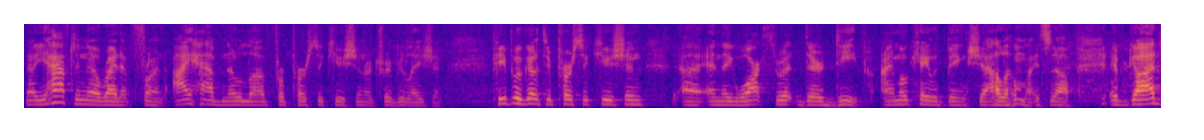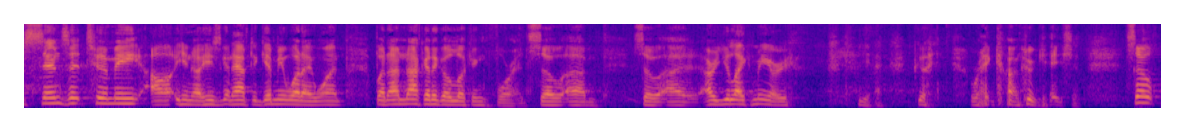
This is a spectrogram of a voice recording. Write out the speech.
Now, you have to know right up front I have no love for persecution or tribulation. People who go through persecution uh, and they walk through it, they're deep. I'm okay with being shallow myself. If God sends it to me, I'll, you know, He's going to have to give me what I want, but I'm not going to go looking for it. So, um, so uh, are you like me? Or yeah, good, right congregation. So,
